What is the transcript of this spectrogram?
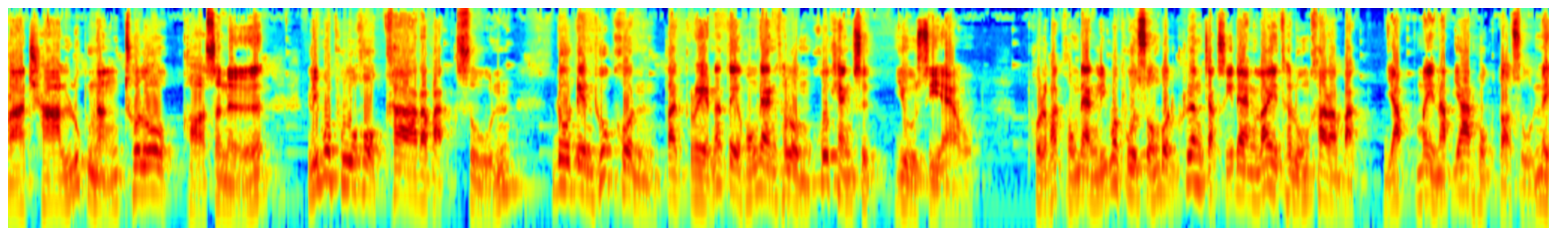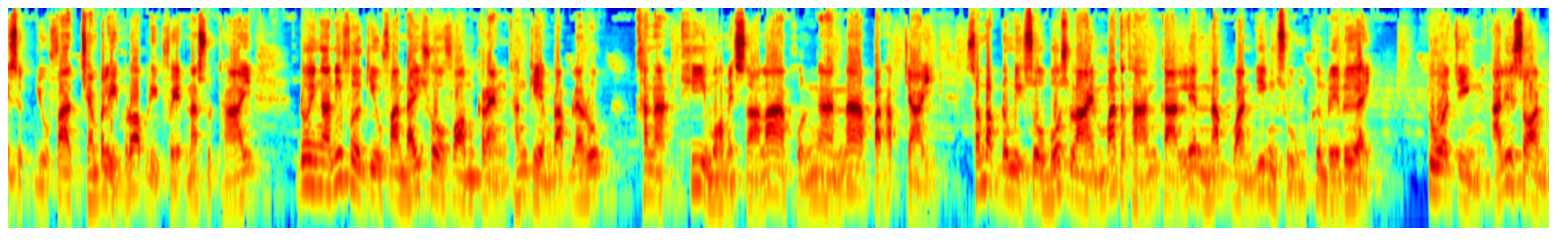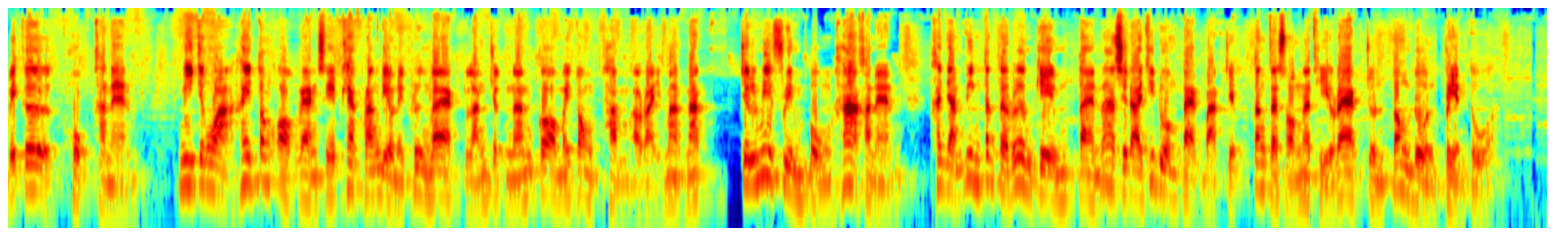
ราชาลูกหนังทั่วโลกขอเสนอ ลิเวอร์พูล6คาราบักศูนย์โดดเด่นทุกคนตัดเกรดนักเตะหงแดงถล่มคู่แข่งศึก UCL พลพรรคของแดงลิเวอร์พูลสวมบทเครื่องจักรสีแดงไล่ถลุงคาราบัก ยับไม่นับญาติ 6 ต่อ 0 ในศึกยูฟาแชมเปี้ยนลีกรอบลีกเฟสนัดสุดท้าย โดยงานนี้เฟอร์กิลฟันได้โชว์ฟอร์มแกร่งทั้งเกมรับและรุก ขณะที่โมฮัมเหม็ดซาลาผลงานน่าประทับใจสำหรับโดมินิกโซโบสไลน์มาตรฐานการเล่นนับวันยิ่งสูงขึ้นเรื่อยๆ ตัวจริงอาริซอนเบเกอร์6คะแนน มีจังหวะให้ต้องออกแรงเซฟแค่ครั้งเดียวในครึ่งแรก หลังจากนั้นก็ไม่ต้องทำอะไรมากนัก เจอร์มี่ฟริมปง 5 คะแนน ขยันวิ่งตั้งแต่เริ่มเกม แต่น่าเสียดายที่ดวงแตกบาดเจ็บตั้งแต่ 2 นาทีแรกจนต้องโดนเปลี่ยนตัว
